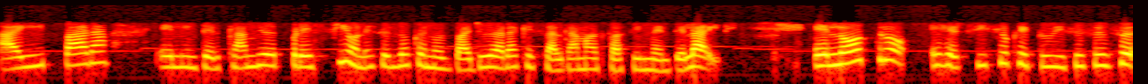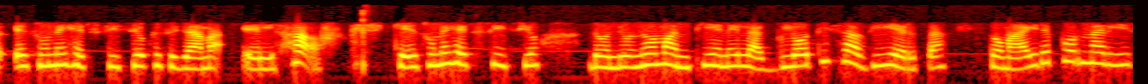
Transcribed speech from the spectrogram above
Ahí para el intercambio de presiones es lo que nos va a ayudar a que salga más fácilmente el aire. El otro ejercicio que tú dices es, es un ejercicio que se llama el half, que es un ejercicio donde uno mantiene la glotis abierta toma aire por nariz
